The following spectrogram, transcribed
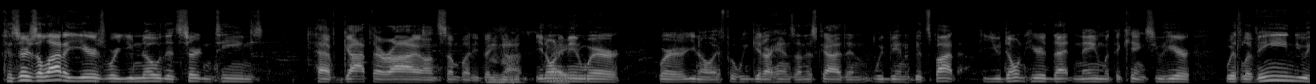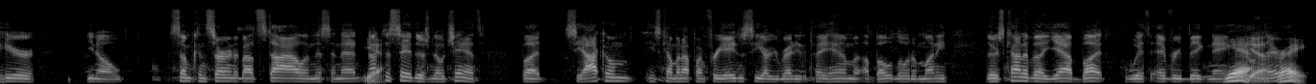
because there's a lot of years where you know that certain teams have got their eye on somebody big Mm-hmm. time. You know what I mean? Where where you know if we get our hands on this guy, then we'd be in a good spot. You don't hear that name with the Kings. You hear with LaVine. You hear, you know, some concern about style and this and that. Yeah. Not to say there's no chance, but Siakam, he's coming up on free agency. Are you ready to pay him a boatload of money? There's kind of a yeah, but with every big name Yeah, there. right.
